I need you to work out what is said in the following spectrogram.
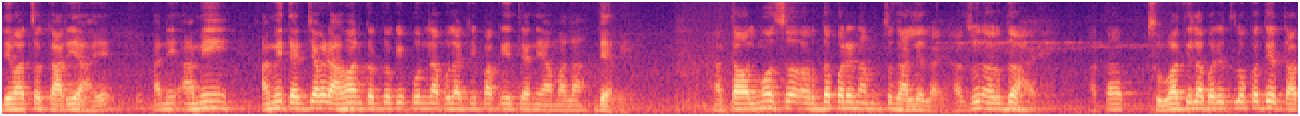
देवाचं कार्य आहे. आणि आम्ही आम्ही त्यांच्याकडे आव्हान करतो की पुन्हा फुलाची पाकळी त्यांनी आम्हाला द्यावी. आता ऑलमोस्ट अर्धपर्यंत आमचं झालेलं आहे. अजून अर्ध आहे. आता सुरुवातीला बरेच लोक देतात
